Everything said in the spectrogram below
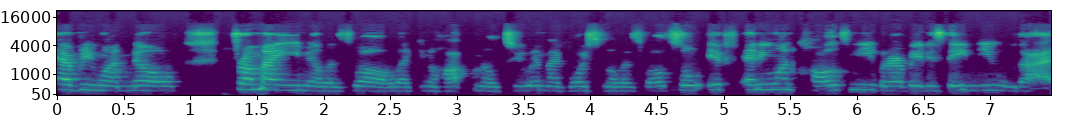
everyone know from my email as well like you know hotmail too and my voicemail as well. So if anyone calls me whatever it is they knew that,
